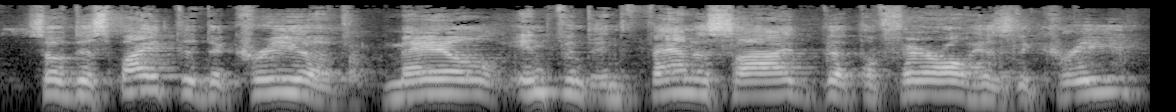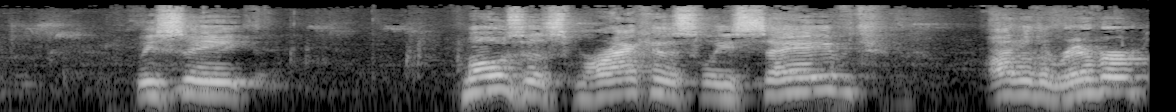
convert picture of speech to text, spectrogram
So, despite the decree of male infant infanticide that the Pharaoh has decreed, we see Moses miraculously saved out of the river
